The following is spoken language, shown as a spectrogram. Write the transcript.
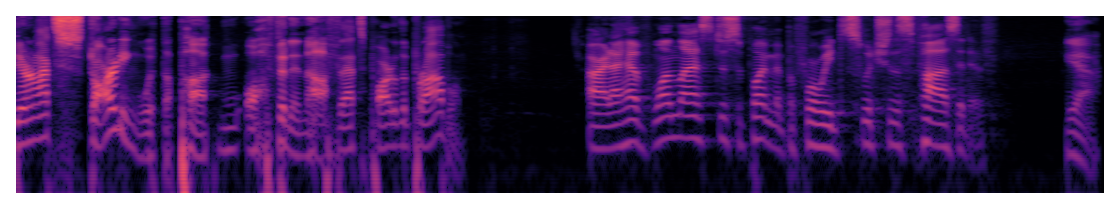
they're not starting with the puck often enough. That's part of the problem. All right, I have one last disappointment before we switch to this positive. Yeah.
